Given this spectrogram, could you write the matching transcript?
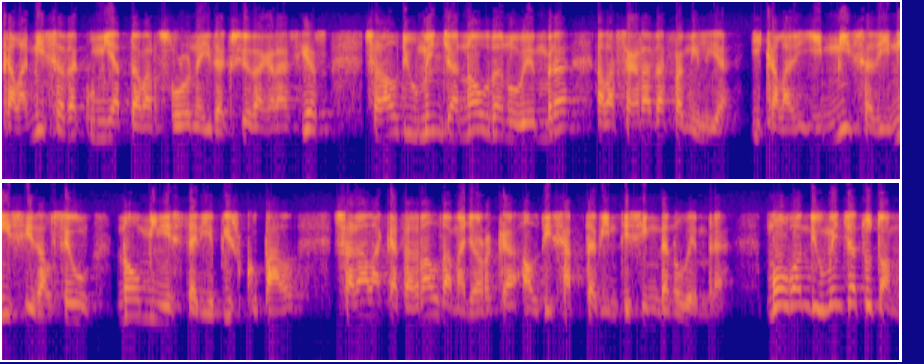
que la missa de comiat de Barcelona i d'Acció de Gràcies serà el diumenge 9 de novembre a la Sagrada Família i que la missa d'inici del seu nou ministeri episcopal serà a la Catedral de Mallorca el dissabte 25 de novembre. Molt bon diumenge a tothom!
